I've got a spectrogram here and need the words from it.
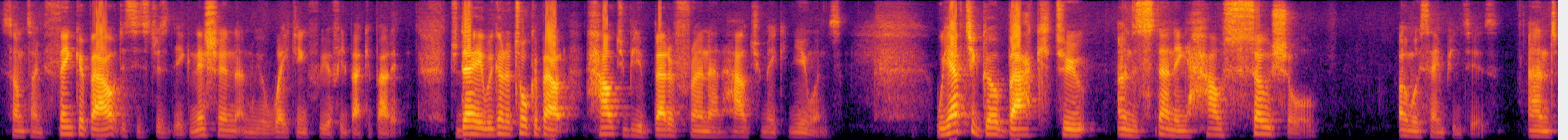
sometimes think about. This is just the ignition, and we are waiting for your feedback about it. Today, we're going to talk about how to be a better friend and how to make new ones. We have to go back to understanding how social Homo sapiens is. And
